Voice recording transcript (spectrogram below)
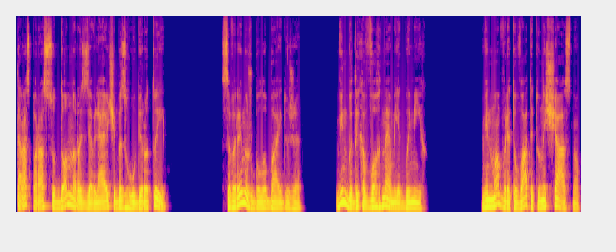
та раз по раз судомно роззявляючи безгубі роти. Северину ж було байдуже він би дихав вогнем, якби міг. Він мав врятувати ту нещасну,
